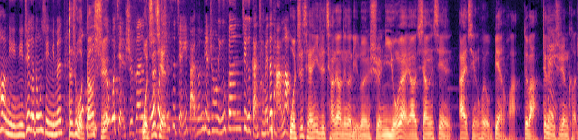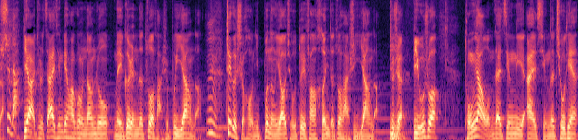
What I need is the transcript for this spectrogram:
后你你这个东西你们，但是我当时我减十分，我之前十次减一百分变成零分，这个感情没得谈了。我之前一直强调那个理论是，你永远要相信爱情会有变化，对吧？这个你是认可的。是的第二，就是在爱情变化过程当中，每个人的做法是不一样的。嗯，这个时候你不能要求对方和你的做法是一样的。就是比如说，同样我们在经历爱情的秋天，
